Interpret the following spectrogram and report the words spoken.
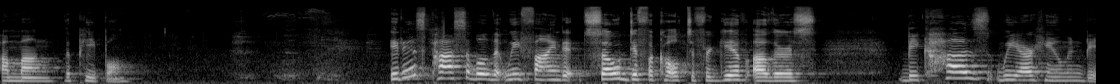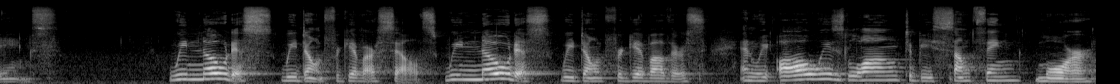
among the people. It is possible that we find it so difficult to forgive others because we are human beings. We notice we don't forgive ourselves. We notice we don't forgive others. And we always long to be something more.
